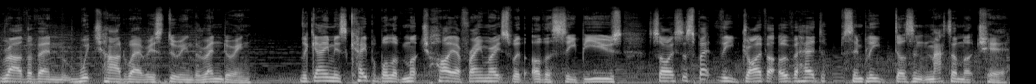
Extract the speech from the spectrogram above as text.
rather than which hardware is doing the rendering. The game is capable of much higher frame rates with other CPUs, so I suspect the driver overhead simply doesn't matter much here.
